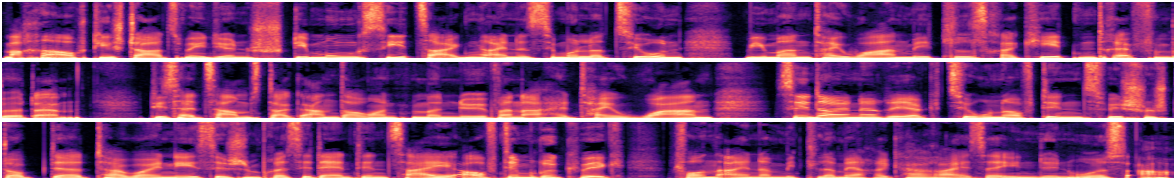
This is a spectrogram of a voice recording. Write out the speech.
machen auch die Staatsmedien Stimmung. Sie zeigen eine Simulation, wie man Taiwan mittels Raketen treffen würde. Die seit Samstag andauernden Manöver nahe Taiwan sind eine Reaktion auf den Zwischenstopp der taiwanesischen Präsidentin Tsai auf dem Rückweg von einer Mittelamerika-Reise in den USA.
